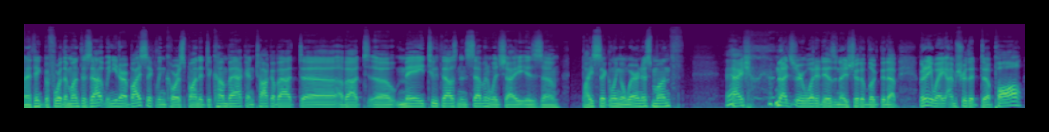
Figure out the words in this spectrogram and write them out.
And I think before the month is out, we need our bicycling correspondent to come back and talk about uh, about uh, May 2007, which I, is um, Bicycling Awareness Month. Actually, I'm not sure what it is, and I should have looked it up. But anyway, I'm sure that uh, Paul,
